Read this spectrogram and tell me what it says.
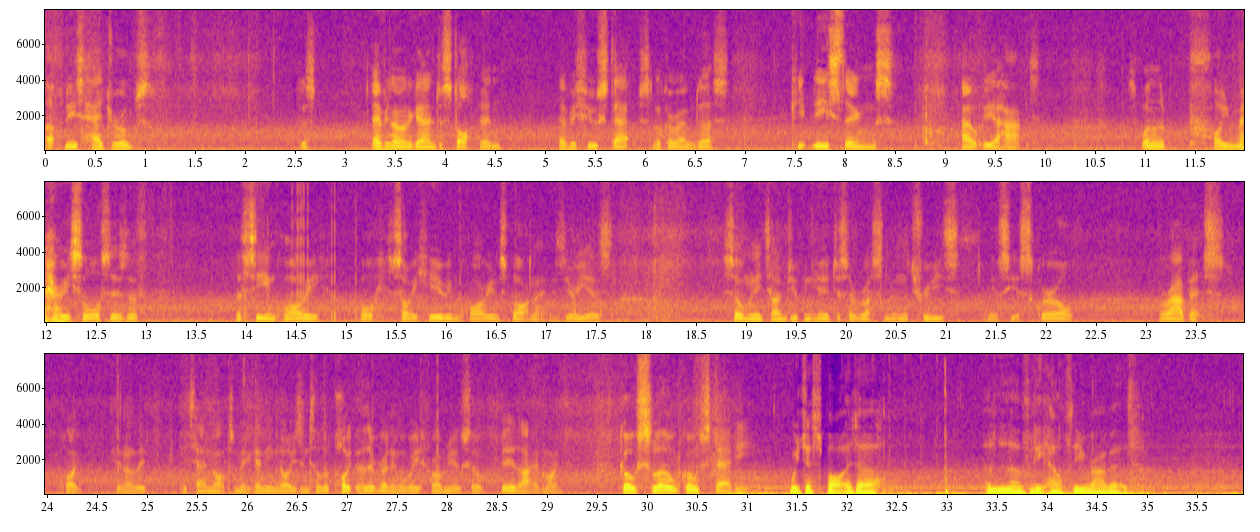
up these hedgerows. Just every now and again just stop in every few steps look around us keep these things out of your hat. It's one of the primary sources of of seeing quarry or sorry, hearing quarry and spotting it is your ears. So many times you can hear just a rustle in the trees, and you'll see a squirrel. The rabbits, quite, you know, they, they tend not to make any noise until the point that they're running away from you, so bear that in mind. Go slow, go steady. We just spotted a, a lovely healthy rabbit,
